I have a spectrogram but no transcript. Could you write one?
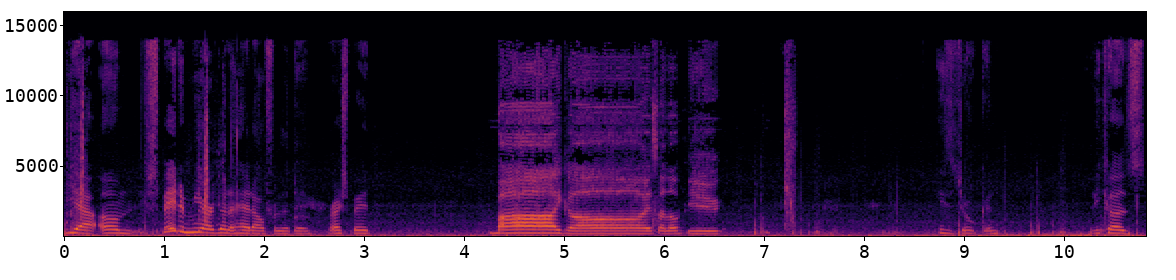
yeah um Spade and me are gonna head out for the day, right, Spade? Bye, guys. I love you. He's joking because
